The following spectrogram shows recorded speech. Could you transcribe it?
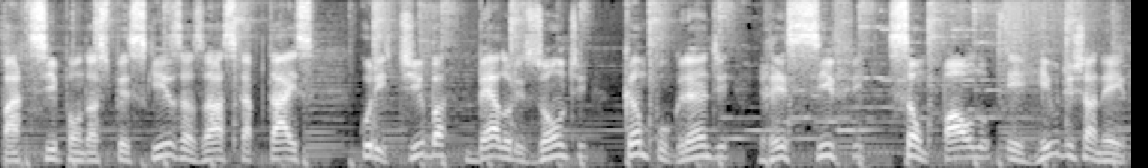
Participam das pesquisas as capitais Curitiba, Belo Horizonte, Campo Grande, Recife, São Paulo e Rio de Janeiro.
